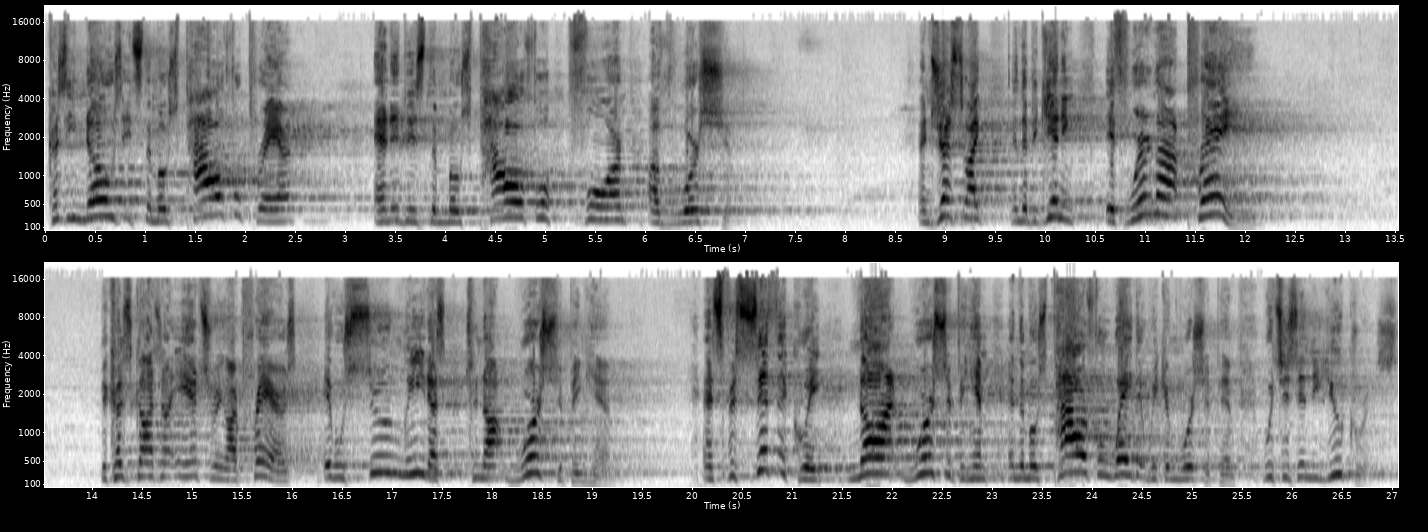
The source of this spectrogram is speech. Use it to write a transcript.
Because he knows it's the most powerful prayer and it is the most powerful form of worship. And just like in the beginning, if we're not praying, because God's not answering our prayers, it will soon lead us to not worshiping Him. And specifically, not worshiping Him in the most powerful way that we can worship Him, which is in the Eucharist.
